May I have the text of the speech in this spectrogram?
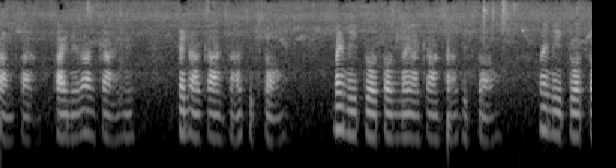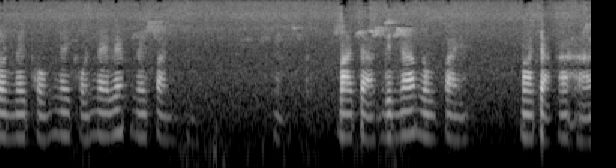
ต่างๆ ภายในร่างกายนี้ เป็นอาการสามสิบสองไม่มีตัวตนในอาการสามสิบสองไม่มีตัวตนในผมในขนในเล็บในฟัน มาจากดินน้ำลงไปมาจากอาหาร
